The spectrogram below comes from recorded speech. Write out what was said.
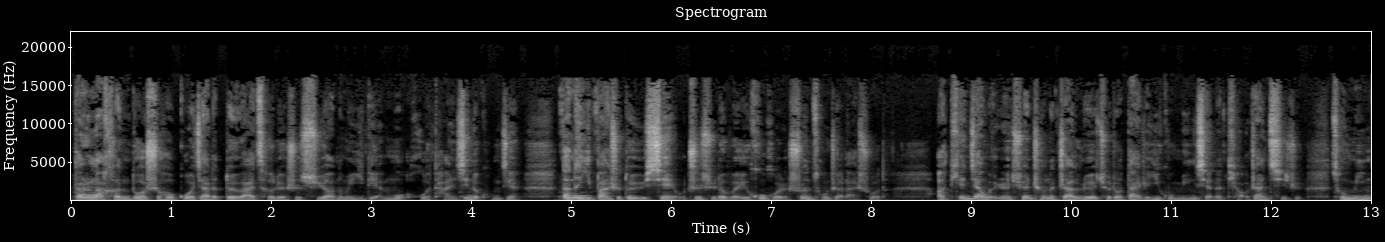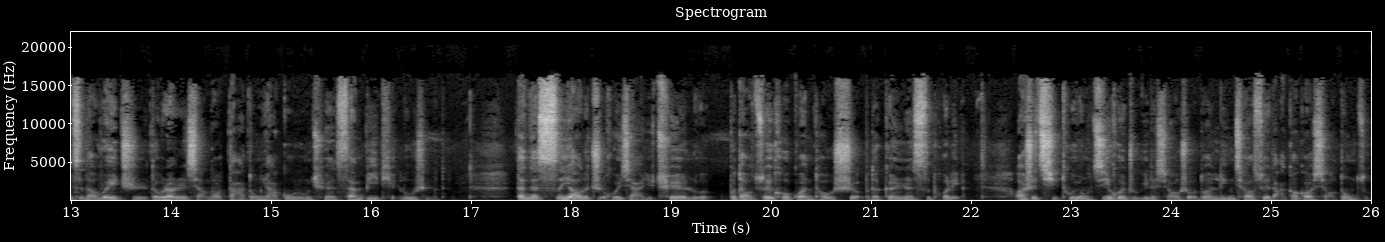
当然了，很多时候国家的对外策略是需要那么一点模糊弹性的空间，但那一般是对于现有秩序的维护或者顺从者来说的。而天降伟人宣称的战略，却都带着一股明显的挑战气质，从名字到位置，都让人想到大东亚共荣圈、三 B 铁路什么的。但在四要的指挥下，也却轮不到最后关头舍不得跟人撕破脸，而是企图用机会主义的小手段，零敲碎打，搞搞小动作，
